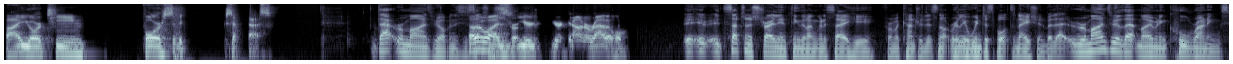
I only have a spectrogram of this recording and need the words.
by your team for success. That reminds me of, and this is otherwise such you're you're down a rabbit hole. It, it's such an Australian thing that I'm going to say here from a country that's not really a winter sports nation, but that reminds me of that moment in Cool Runnings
